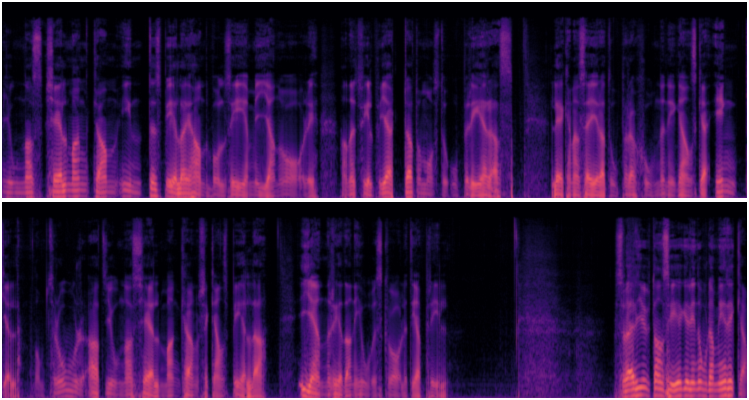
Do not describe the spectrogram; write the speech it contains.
Jonas Kjellman kan inte spela i handbolls-EM i januari. Han har ett fel på hjärtat och måste opereras. Läkarna säger att operationen är ganska enkel. De tror att Jonas Kjellman kanske kan spela igen redan i OS-kvalet i april. Sverige utan seger i Nordamerika.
